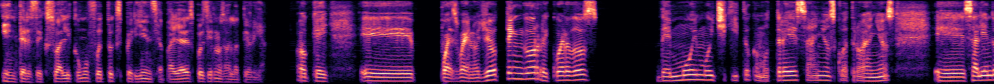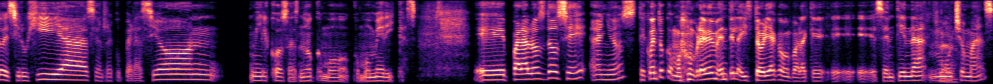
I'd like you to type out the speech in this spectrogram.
intersexual y cómo fue tu experiencia para ya después irnos a la teoría? Ok, eh, pues bueno, yo tengo recuerdos de muy, muy chiquito, como tres años, cuatro años, eh, saliendo de cirugías, en recuperación, mil cosas, ¿no? Como, como médicas. Eh, para los 12 años, te cuento como brevemente la historia, como para que eh, se entienda mucho más.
